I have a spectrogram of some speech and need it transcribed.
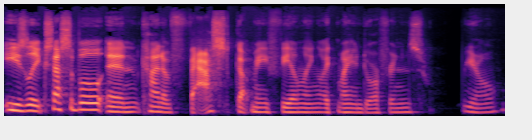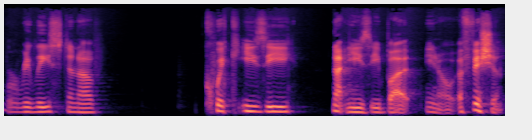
easily accessible and kind of fast. Got me feeling like my endorphins, you know, were released in a quick, easy, not easy, but you know, efficient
